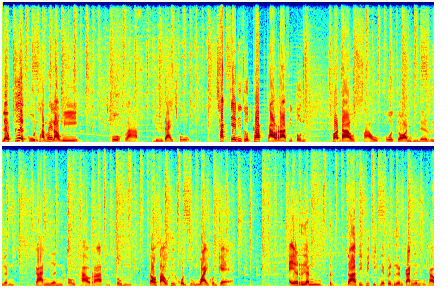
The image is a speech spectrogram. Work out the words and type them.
แล้วเกื้อกูลทำให้เรามีโชคลาภ หรือได้โชค ชัดเจนที่สุดครับ ชาวราศีตุลเพราะดาวเสาโคจรอยู่ในเรือนการเงินของชาวราศีตุลดาวเสาคือคนสูงวัยคนแก่ไอเรือนราศีพิจิกเนี่ยเป็นเรือนการเงินของชาว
